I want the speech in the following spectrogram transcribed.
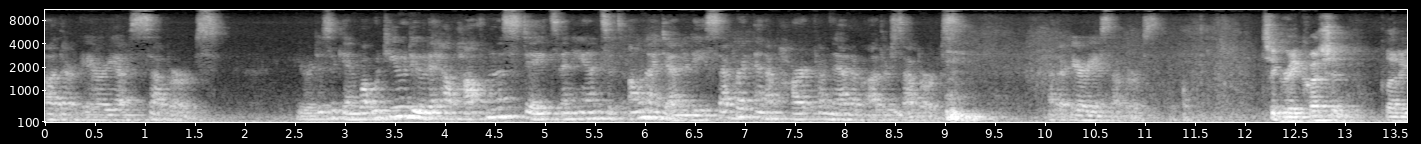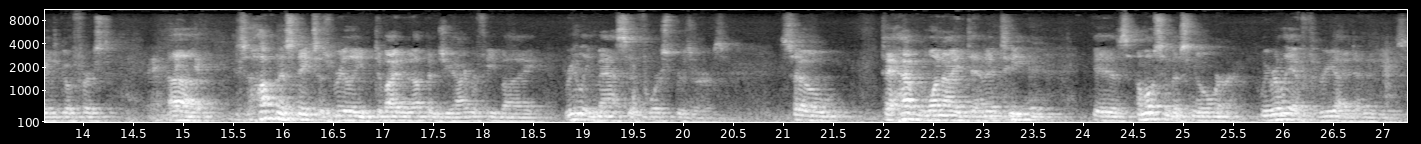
other area suburbs? Here it is again, what would you do to help Hoffman Estates enhance its own identity separate and apart from that of other suburbs, other area suburbs? It's a great question. Glad I get to go first. Uh, so Hoffman Estates is really divided up in geography by really massive forest preserves. So to have one identity is almost a misnomer. We really have three identities.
